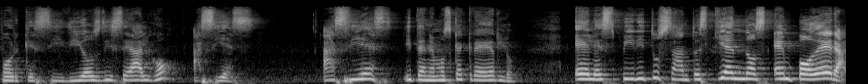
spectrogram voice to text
Porque si Dios dice algo, así es. Así es. Y tenemos que creerlo. El Espíritu Santo es quien nos empodera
